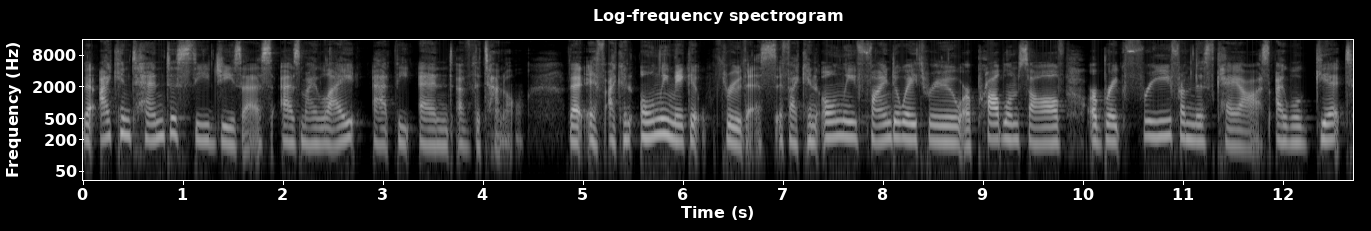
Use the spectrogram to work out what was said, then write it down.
that I can tend to see Jesus as my light at the end of the tunnel. That if I can only make it through this, if I can only find a way through or problem solve or break free from this chaos, I will get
